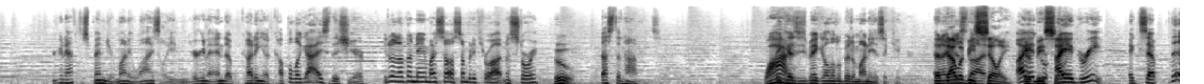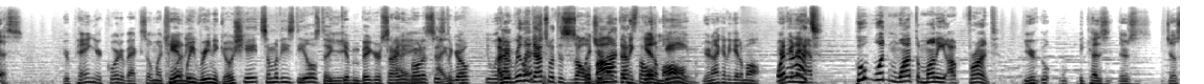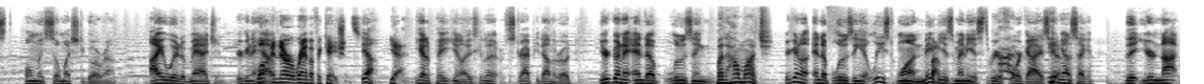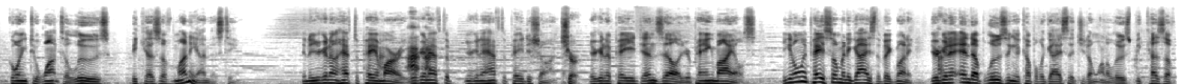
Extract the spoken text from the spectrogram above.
You're going to have to spend your money wisely, and you're going to end up cutting a couple of guys this year. You know another name I saw somebody throw out in a story? Who? Dustin Hopkins. Why? Because he's making a little bit of money as a kicker. That- And I that just would be thought- silly. I, It would be silly. I agree. Except this. You're paying your quarterback so much Can't money. we renegotiate some of these deals to You- give them bigger signing I- bonuses I to go? would- I without mean, really, that's question. what this is all but about. You're not gonna that's the get whole them game. all. You're not going to get them all. Why you're not? Gonna have, Who wouldn't want the money up front? you're go- because there's just only so much to go around. I would imagine you're going to Well, have. and there are ramifications. yeah, Yeah. You got to pay. You know, he's going to strap you down the road. You're going to end up losing. But how much? You're going to end up losing at least one, maybe Well, as many as three or four guys. yeah. Hang on a second. That you're not going to want to lose because of money on this team. You know, you're going to have to pay Amari. You're going to have to. You're going to have to pay Deshaun. Sure. You're going to pay Denzel. You're paying Miles. You can only pay so many guys the big money. You're going to end up losing a couple of guys that you don't want to lose because of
